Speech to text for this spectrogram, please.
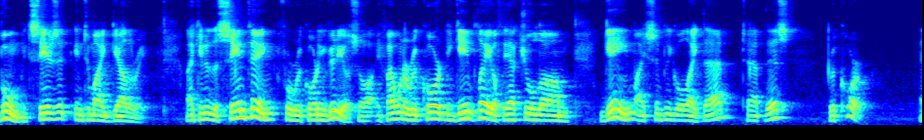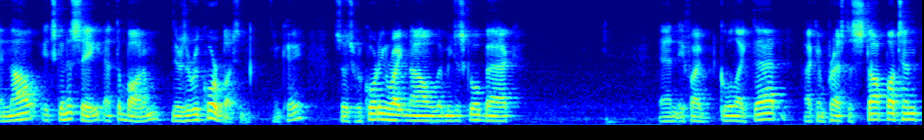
boom, it saves it into my gallery. I can do the same thing for recording video. So if I want to record the gameplay of the actual um, game, I simply go like that, tap this, record. And now it's going to say at the bottom, there's a record button. Okay, so it's recording right now. Let me just go back and if I go like that I can press the stop button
